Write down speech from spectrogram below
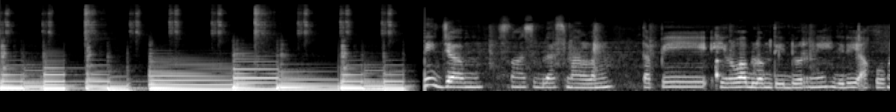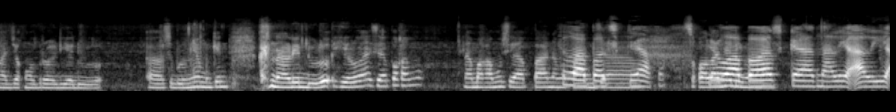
Ini jam setengah sebelas malam, tapi Hilwa belum tidur nih, jadi aku ngajak ngobrol dia dulu. Eh, sebelumnya mungkin kenalin dulu, Hilwa siapa kamu? Nama kamu siapa? Nama panjang? siapa? Sekolahnya di mana? sekian Ali Alia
